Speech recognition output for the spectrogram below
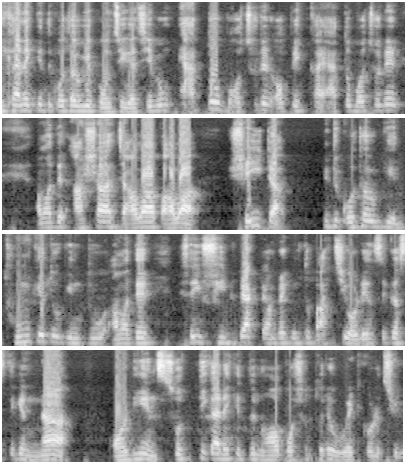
এখানে কিন্তু কোথাও গিয়ে পৌঁছে গেছে এবং এত বছরের অপেক্ষা, এত বছরের আমাদের আশা, চাওয়া, পাওয়া সেইটা কিন্তু কোথাও গিয়ে ধূমকেতু কিন্তু আমাদের সেই ফিডব্যাকটা আমরা কিন্তু পাচ্ছি অডিয়েন্সের কাছ থেকে, না অডিয়েন্স সত্যিকারে কিন্তু ন বছর ধরে ওয়েট করেছিল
